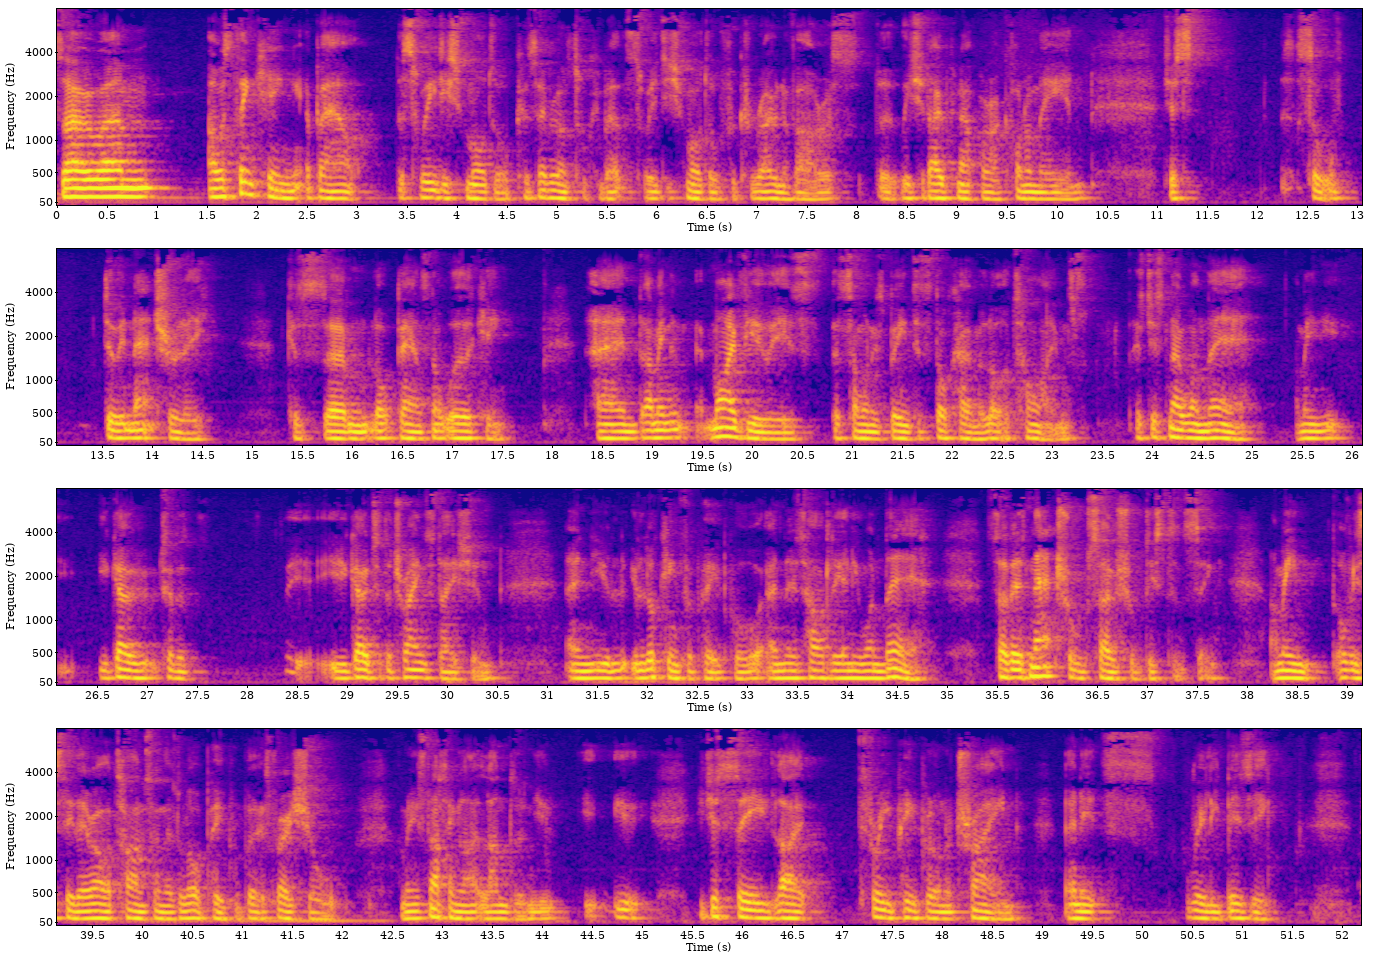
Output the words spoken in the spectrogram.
So um, I was thinking about the Swedish model because everyone's talking about the Swedish model for coronavirus, that we should open up our economy and just sort of do it naturally because um, lockdown's not working. And I mean, my view is, as someone who's been to Stockholm a lot of times, there's just no one there. I mean, you, you go to the you go to the train station and you, you're looking for people and there's hardly anyone there. So there's natural social distancing. I mean, obviously there are times when there's a lot of people, but it's very short. I mean, it's nothing like London. You, you, you just see like three people on a train and it's really busy.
